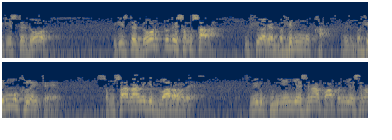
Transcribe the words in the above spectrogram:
It is the door. It is the door to the samsara. If you are a bahirmukha మీరు బహిర్ముఖులైతే సంసారానికి ద్వారం అదే. మీరు పుణ్యం చేసినా పాపం చేసినా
